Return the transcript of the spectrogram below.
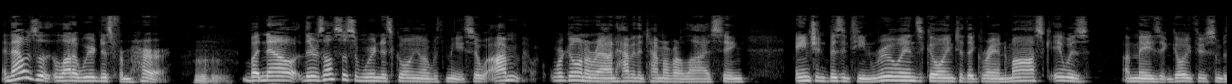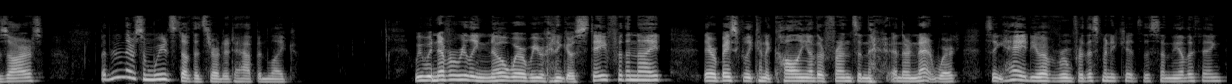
and that was a, lot of weirdness from her. Mm-hmm. But now there's also some weirdness going on with me. So I'm we're going around having the time of our lives, seeing ancient Byzantine ruins, going to the Grand Mosque. It was amazing, going through some bazaars. But then there's some weird stuff that started to happen, like we would never really know where we were going to go stay for the night. They were basically kind of calling other friends in their in their network, saying, "Hey, do you have room for this many kids? This and the other thing."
